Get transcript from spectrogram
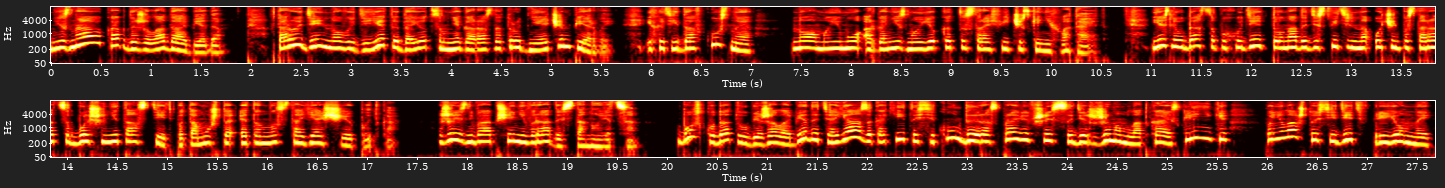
Не знаю, как дожила до обеда. Второй день новой диеты дается мне гораздо труднее, чем первый. И хоть еда вкусная, но моему организму ее катастрофически не хватает. Если удастся похудеть, то надо действительно очень постараться больше не толстеть, потому что это настоящая пытка. Жизнь вообще не в радость становится. Босс куда-то убежал обедать, а я за какие-то секунды, расправившись с содержимым лотка из клиники, поняла, что сидеть в приемной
